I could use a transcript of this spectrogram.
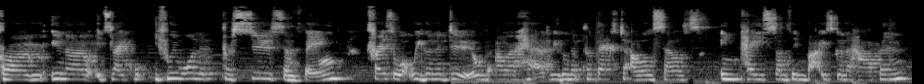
from you know it's like if we want to pursue something first what we're going to do our head we're going to protect ourselves in case something bad is going to happen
